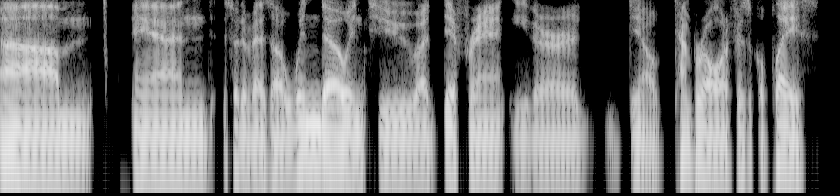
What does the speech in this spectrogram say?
um and sort of as a window into a different either you know temporal or physical place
